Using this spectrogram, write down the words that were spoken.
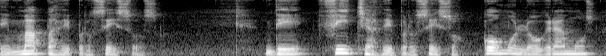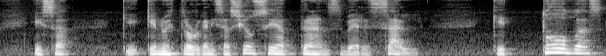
de mapas de procesos, de fichas de procesos, cómo logramos esa, que, que nuestra organización sea transversal, que todas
